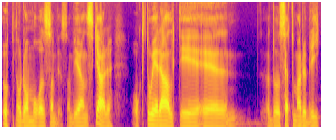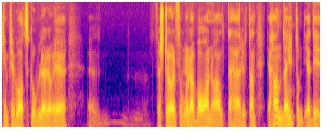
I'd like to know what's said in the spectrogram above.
uppnår de mål som, som vi önskar. Och då är det alltid, eh, då sätter man rubriken privatskolor eh, eh, förstör för mm. våra barn och allt det här. Utan det handlar ju inte om det. det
